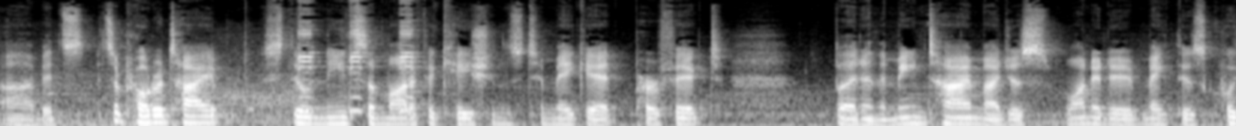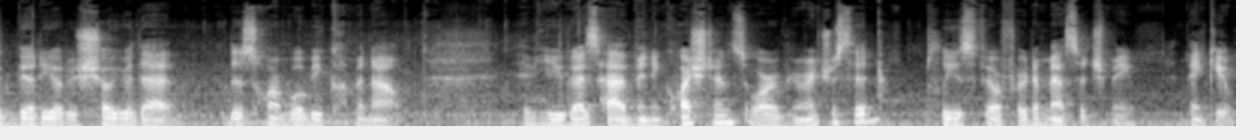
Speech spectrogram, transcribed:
um, it's it's a prototype, still needs some modifications to make it perfect. But in the meantime, I just wanted to make this quick video to show you that this horn will be coming out. If you guys have any questions or if you're interested, please feel free to message me. Thank you.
